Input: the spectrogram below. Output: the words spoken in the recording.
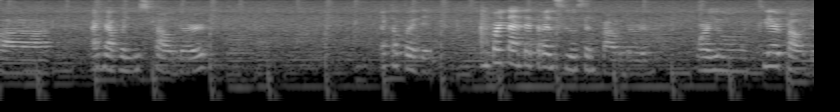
uh, I have a loose powder. Ito pwede. Importante translucent powder or yung clear powder,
